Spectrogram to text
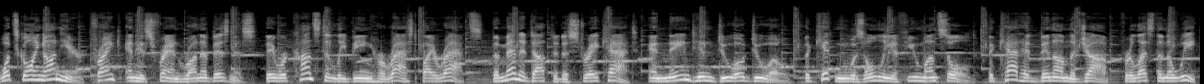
What's going on here? Frank and his friend run a business. They were constantly being harassed by rats. The men adopted a stray cat and named him Duo Duo. The kitten was only a few months old. The cat had been on the job for less than a week,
